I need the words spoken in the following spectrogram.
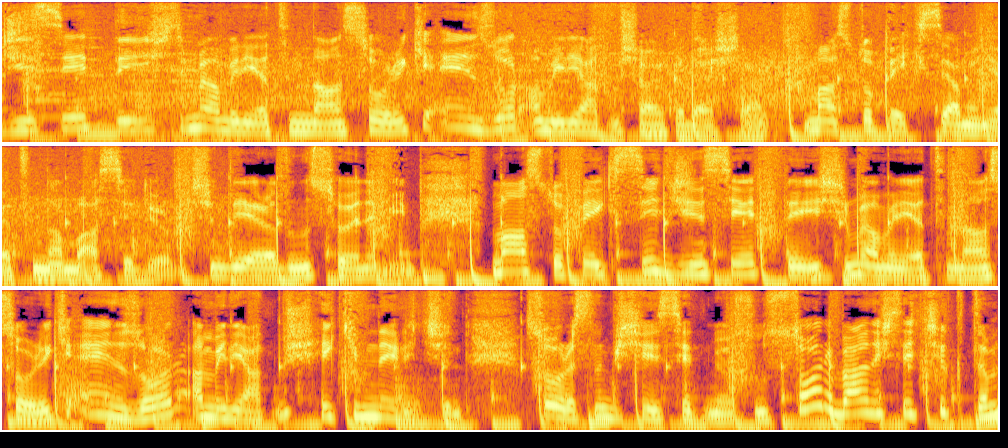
Cinsiyet değiştirme ameliyatından sonraki en zor ameliyatmış arkadaşlar. Mastopeksi ameliyatından bahsediyorum. Şimdi diğer adını söylemeyeyim. Mastopeksi cinsiyet değiştirme ameliyatından sonraki en zor ameliyatmış hekimler için. Sonrasında bir şey hissetmiyorsunuz. Sonra ben işte çıktım.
